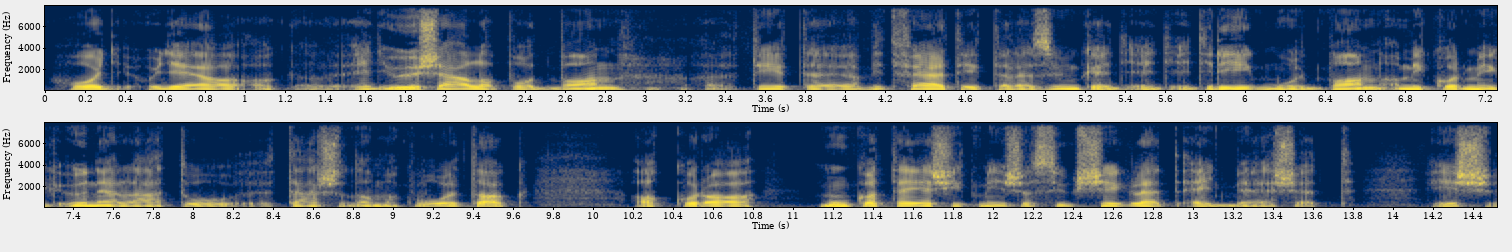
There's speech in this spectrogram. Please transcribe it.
hogy ugye a, a, egy ős állapotban, téte, amit feltételezünk egy, egy, egy régmúltban, amikor még önellátó társadalmak voltak, akkor a munkateljesítmény és a szükséglet egybeesett. És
